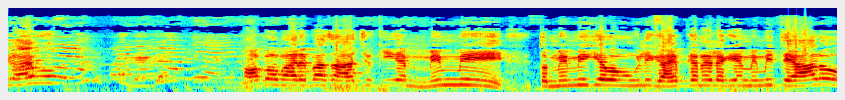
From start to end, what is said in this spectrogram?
गायब हो अब हमारे पास आ चुकी है मिम्मी। तो मिम्मी की अब उंगली गायब करने लगे हैं। मिम्मी तैयार हो?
